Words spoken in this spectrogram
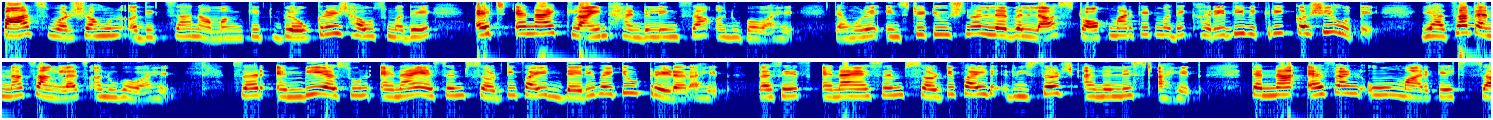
पाच वर्षाहून अधिकचा नामांकित ब्रोकरेज हाऊसमध्ये एच एन आय क्लायंट हँडलिंगचा अनुभव आहे. त्यामुळे इन्स्टिट्यूशनल लेवलला स्टॉक मार्केटमध्ये खरेदी विक्री कशी होते ह्याचा त्यांना चांगलाच अनुभव आहे. सर एम बी ए असून N I S M certified derivative trader आहेत. तसेच N I S M certified research analyst आहेत. त्यांना एफ अँड ओ मार्केट्सचा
